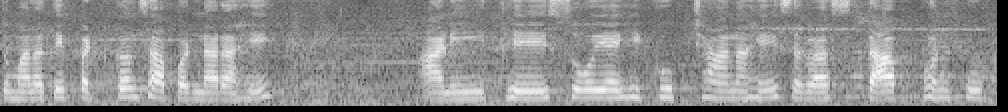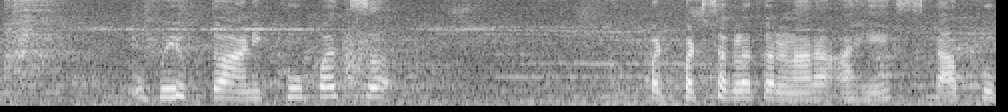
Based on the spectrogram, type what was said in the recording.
तुम्हाला ते पटकन सापडणार आहे. आणि इथे सोयही खूप छान आहे. सगळा स्टाफ पण खूप उपयुक्त आणि खूपच पटपट सगळं करणारा आहे. स्टाफ खूप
